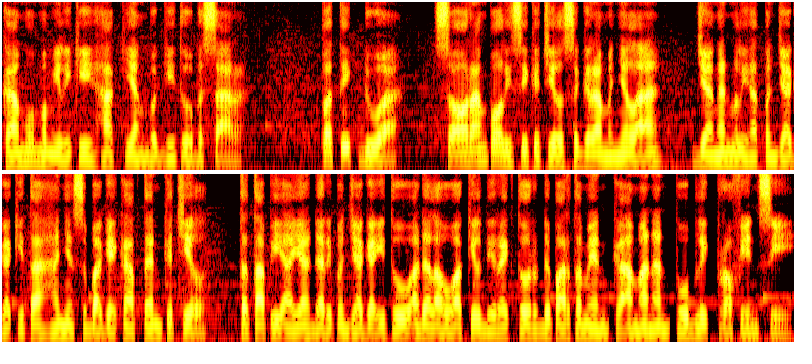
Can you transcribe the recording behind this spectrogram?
kamu memiliki hak yang begitu besar. Petik 2. Seorang polisi kecil segera menyela, jangan melihat penjaga kita hanya sebagai kapten kecil, tetapi ayah dari penjaga itu adalah wakil direktur Departemen Keamanan Publik Provinsi.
